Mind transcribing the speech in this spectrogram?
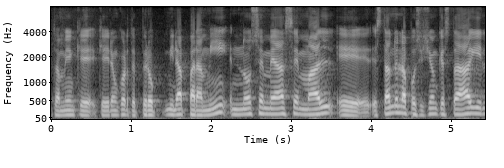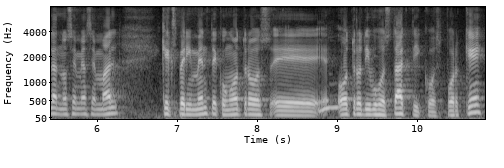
también que, ir a un corte, pero mira, para mí no se me hace mal, eh, estando en la posición que está Águila, no se me hace mal que experimente con otros, eh, otros dibujos tácticos. ¿Por qué?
